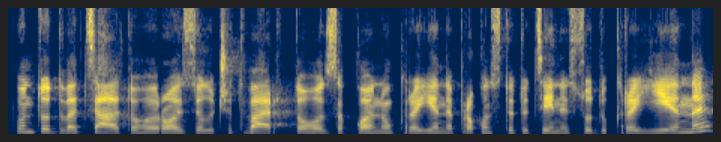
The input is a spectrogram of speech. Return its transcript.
пункту 20 розділу 4 закону України про Конституційний суд України,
